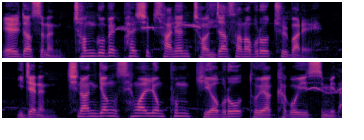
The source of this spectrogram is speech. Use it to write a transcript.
엘더스는 1984년 전자산업으로 출발해 이제는 친환경 생활용품 기업으로 도약하고 있습니다.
